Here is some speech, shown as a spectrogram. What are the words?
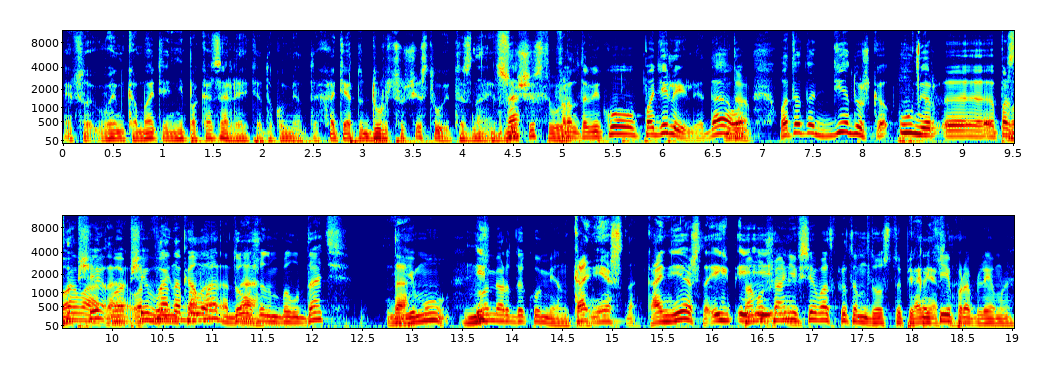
В военкомате не показали эти документы. Хотя это дур существует, ты знаешь. Существует. Да? Фронтовиков поделили, да? да. Вот, вот этот дедушка умер э, поздновато. Вообще, вообще вот военкомат было, должен да. был дать да. ему номер и, документа. Конечно, конечно. И, Потому и, что они все в открытом доступе. Конечно. Какие проблемы?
